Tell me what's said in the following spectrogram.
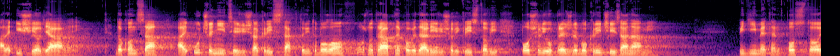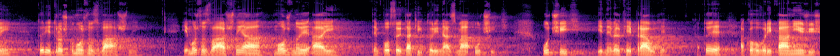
ale išiel ďalej. Dokonca aj učeníci Ježiša Krista, ktorí to bolo možno trápne, povedali Ježišovi Kristovi, pošli ju preč, lebo kričí za nami. Vidíme ten postoj, ktorý je trošku možno zvláštny. Je možno zvláštny a možno je aj ten postoj taký, ktorý nás má učiť. Učiť jednej veľkej pravde. A to je, ako hovorí pán Ježiš,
